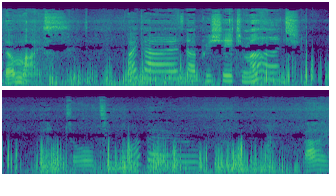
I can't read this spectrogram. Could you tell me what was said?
the mice. Bye guys. I appreciate you much. Until tomorrow. Bye.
